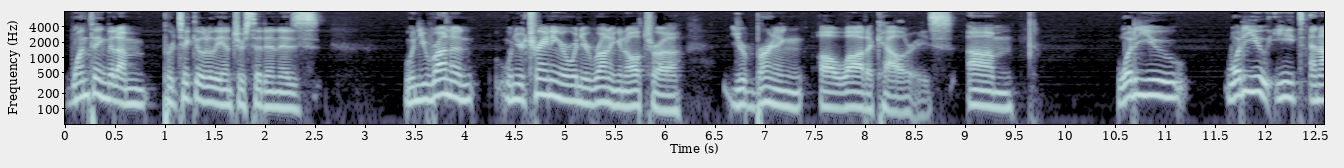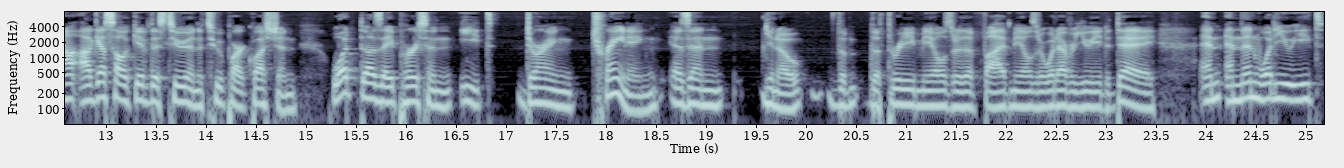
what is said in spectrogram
one thing that i'm particularly interested in is when you run an when you're training or when you're running an ultra, you're burning a lot of calories. Um, what do you what do you eat? And I, I guess I'll give this to you in a two part question. What does a person eat during training, as in you know the the three meals or the five meals or whatever you eat a day, and and then what do you eat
